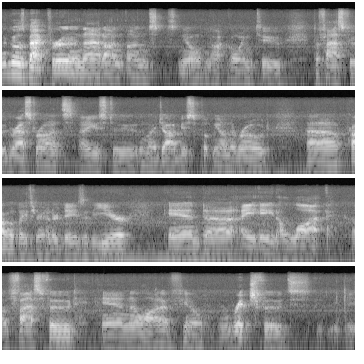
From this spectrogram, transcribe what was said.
It goes back further than that on, on you know, not going to the fast food restaurants. I used to, my job used to put me on the road uh, probably 300 days of the year. And uh, I ate a lot of fast food and a lot of, you know, rich foods. You,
